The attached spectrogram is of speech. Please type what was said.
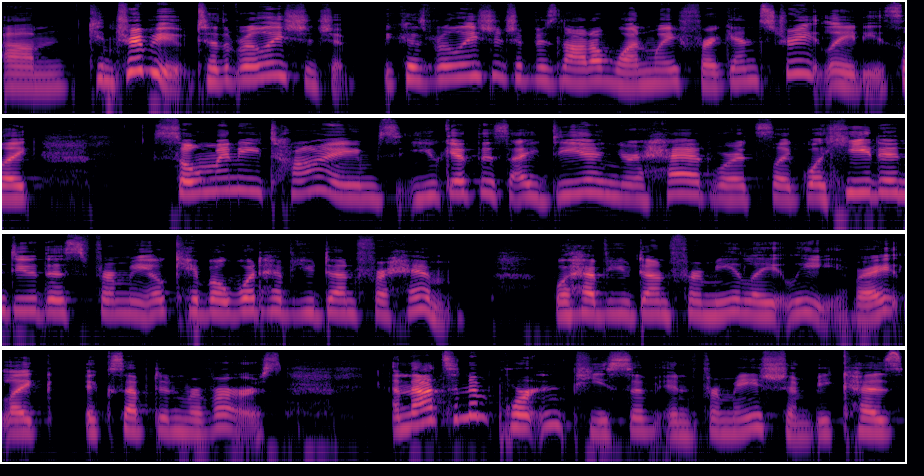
um, contribute to the relationship? Because relationship is not a one-way friggin' street ladies. Like so many times you get this idea in your head where it's like well he didn't do this for me. Okay but what have you done for him? What have you done for me lately right? Like except in reverse and that's an important piece of information because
